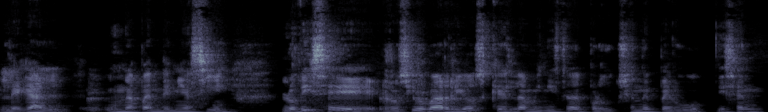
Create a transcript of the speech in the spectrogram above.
legal una pandemia así. Lo dice Rocío Barrios, que es la ministra de Producción de Perú. Dicen,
